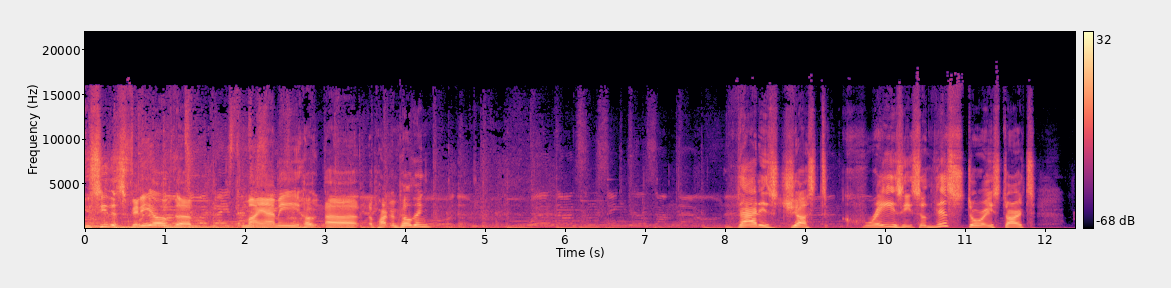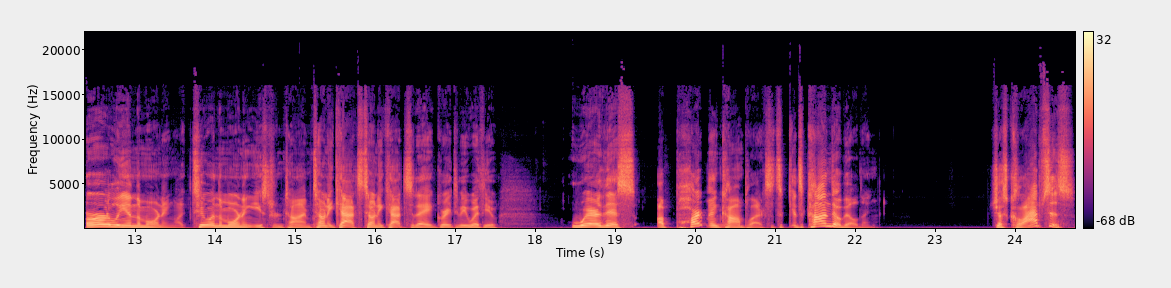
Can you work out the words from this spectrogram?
You see this video of the Miami uh, apartment building? That is just crazy. So this story starts early in the morning, like 2 in the morning Eastern Time. Tony Katz, Tony Katz today. Great to be with you. Where this apartment complex, it's a, it's a condo building, just collapses.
